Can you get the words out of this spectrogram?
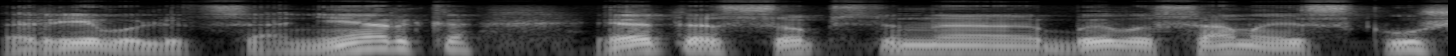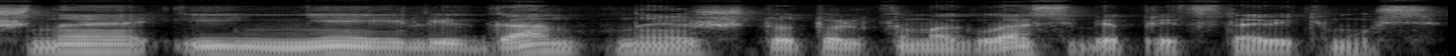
революционерка, это, собственно, было самое скучное и неэлегантное, что только могла себе представить Муся.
